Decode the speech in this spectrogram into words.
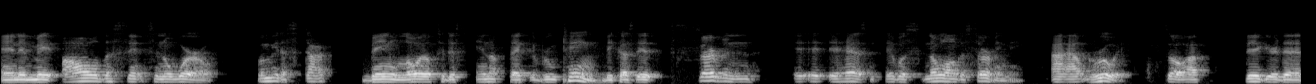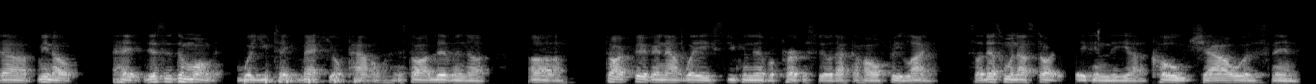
And it made all the sense in the world for me to stop being loyal to this ineffective routine because it serving it, it has it was no longer serving me. I outgrew it. So I figured that uh, you know hey, this is the moment where you take back your power and start living a, uh, start figuring out ways you can live a purpose-filled, alcohol-free life. So that's when I started taking the uh, cold showers and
